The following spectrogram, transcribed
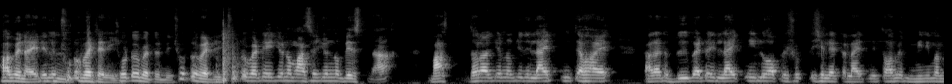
হবে না এটা ছোট ব্যাটারি ছোট ব্যাটারি ছোট ব্যাটারি ছোট ব্যাটারির জন্য মাছের জন্য বেস্ট না। মাছ ধরার জন্য যদি লাইট নিতে হয় তাহলে একটা দুই ব্যাটারি লাইট নিলেও আপনি শক্তিশালী একটা লাইট নিতে হবে। মিনিমাম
